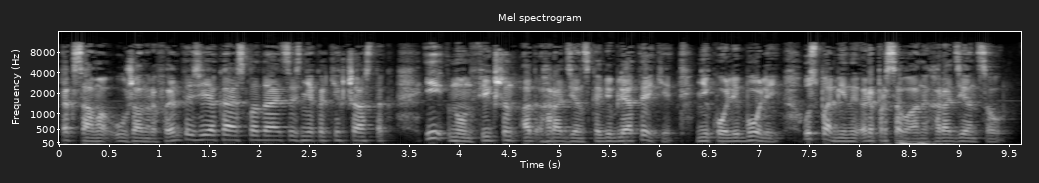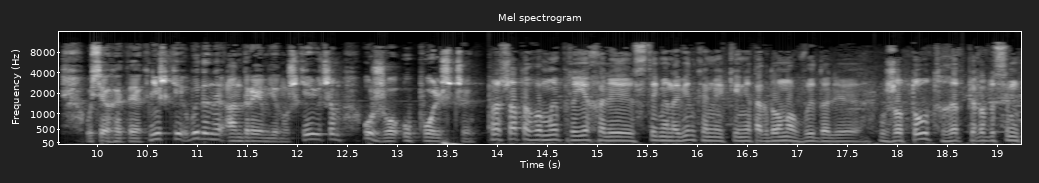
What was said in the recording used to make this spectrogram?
таксама ў жанры фэнтэзі, якая складаецца з некалькіх частак, і нон-фікшн ад гарадзенскай бібліятэкі, ніколі болей, успаміны рэпрасаваных гарадзенцаў. Усе гэтыя кніжкі выданы Андрэем Янушкевічам ужо ў Польшчы. Прача таго мы прыехалі з тымі навінкамі, якія не так даўно выдалі ўжо тут, гэта перадусім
